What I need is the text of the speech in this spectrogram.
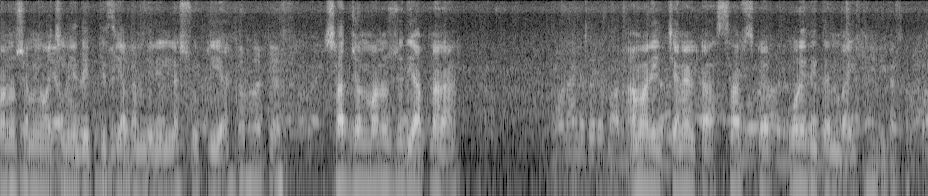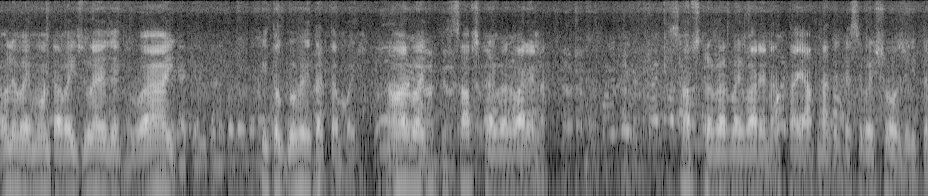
মানুষ আমি ওয়াচিংয়ে দেখতেছি, আলহামদুলিল্লাহ, শুক্রিয়া। সাতজন মানুষ যদি আপনারা আমার এই চ্যানেলটা সাবস্ক্রাইব করে দিতেন ভাই। তাহলে ভাই মনটা ভাই জুড়ায় যাইতো। ভাই, কৃতজ্ঞ হয়ে থাকতাম ভাই। আমার ভাই সাবস্ক্রাইবার বাড়ে না। সাবস্ক্রাইবার ভাই বাড়ে না, তাই আপনাদের কাছে ভাই সহযোগিতা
